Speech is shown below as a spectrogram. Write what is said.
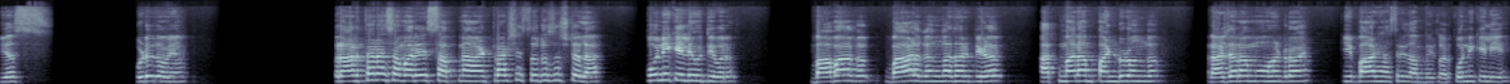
यस पुढे जाऊया. प्रार्थना समारे स्थापना अठराशे सदुसष्ट ला कोणी केली होती बरं? बाबा बाळ गंगाधर टिळक आत्माराम पांडुरंग राजाराम मोहन रॉय की बाळशास्त्री जांभेकर. कोणी केली आहे?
